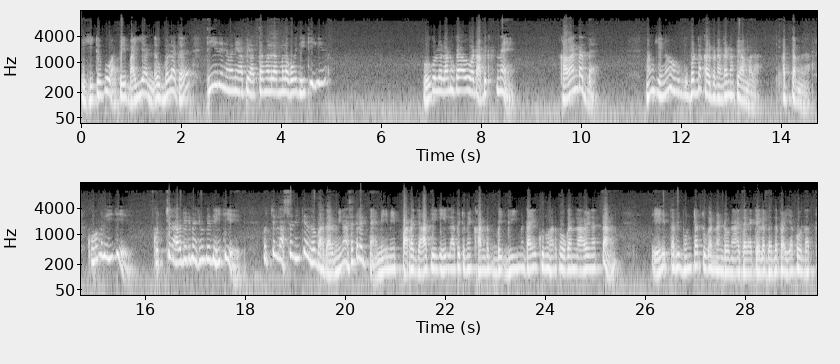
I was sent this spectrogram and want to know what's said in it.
මේ හිටපු අපේ බයියන්ද උඹලට තීරෙනවනේ අපි අත්තමල ධම්මල කොයිද හිටියේ කියලා. ඕගොල්ලෝ ලනු කවුවට අපි කන්නේ කවන්නත් බෑ. මං කියනවා පොඩ්ඩක් කල්පනා කරන්න අපේ අම්මලා අත්තම්මලා කොහොමද හිටියේ? කොච්චර අරබිටි මැසුම්කේද හිටියේ? කොච්චර ලස්සන හිටියද සබාධර්ම විනාශ කරෙත් නැහැ. මේ මේ පර જાතිය ගිහිල්ලා අපිට මේ ඛණ්ඩ බීමටයි කුණු හරක උගන්ලා ආවේ නැත්තම් ඒත් අපි මුන්ටත් උගන්නන්න ඕන ආයතරයක් කියලා බඳපයියකෝ දත්ත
